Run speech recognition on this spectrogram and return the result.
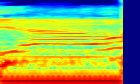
Yeah.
